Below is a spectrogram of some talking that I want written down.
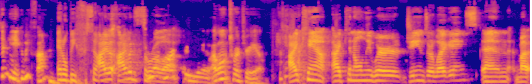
Tiffany, it could be fun. it'll be so. I, much I fun. would throw I won't up. torture you. I won't torture you. Yeah. I can't. I can only wear jeans or leggings and my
